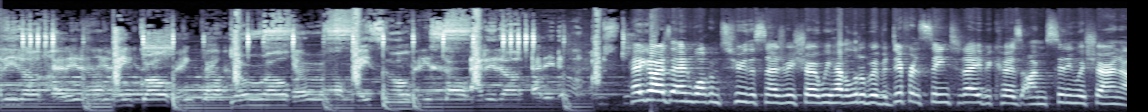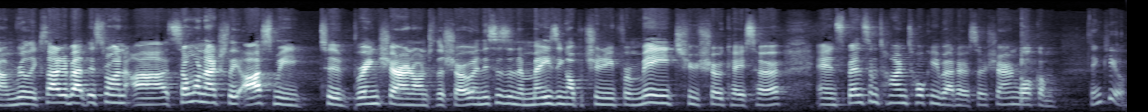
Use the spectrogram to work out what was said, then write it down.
Add it up, add it up. Bankroll, bankroll. Euro, euro. Peso, peso. Add it up, add it up. Hey guys, and welcome to the Snajvi Show. We have a little bit of a different scene today because I'm sitting with Sharon and I'm really excited about this one. Uh, someone actually asked me to bring Sharon onto the show, and this is an amazing opportunity for me to showcase her and spend some time talking about her. So, Sharon, welcome. Thank you.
